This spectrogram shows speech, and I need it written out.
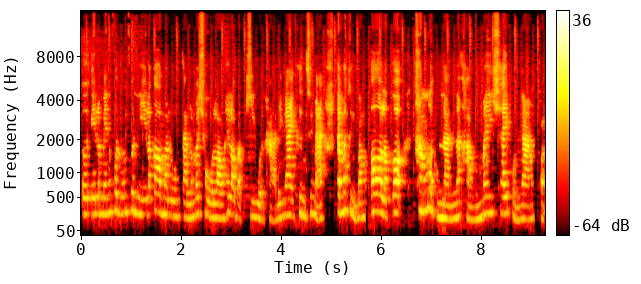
เออเอลเมนต์คนนู้นคนนี้แล้วก็เอามารวมกันแล้วมาโชว์เราให้เราแบบคีย์เวิร์ดหาได้ง่ายขึ้นใช่ไหมแต่มาถึงบางอ้อแล้วก็ทั้งหมดนั้นนะคะไม่ใช่ผลงานของ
